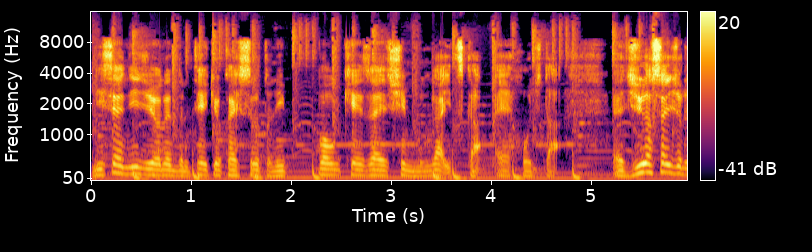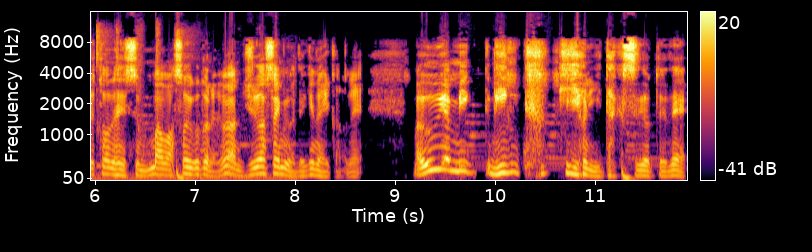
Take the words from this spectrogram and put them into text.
2024年度に提供開始すると日本経済新聞が5日、えー報じた。えー18歳以上で都内に住む、まあまあそういうことだよね。18歳未満はできないからね。まあ、運営民民間企業に委託する予定で、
